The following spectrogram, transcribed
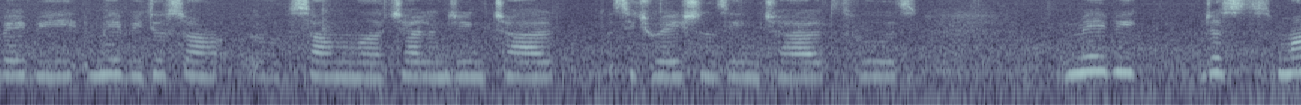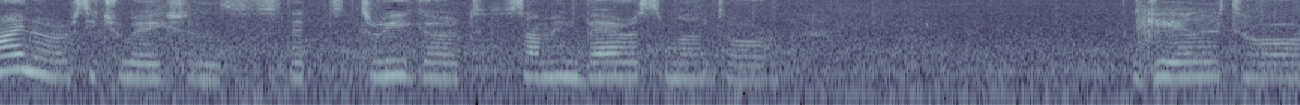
maybe maybe do some uh, some uh, challenging child situations in childhood maybe just minor situations that triggered some embarrassment or guilt or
